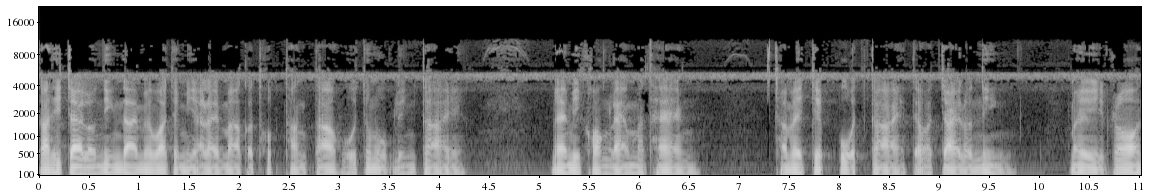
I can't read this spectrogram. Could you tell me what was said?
การที่ใจเรานิ่งได้ไม่ว่าจะมีอะไรมากระทบทางตาหูจมูกลิ้นกาย แม้มีของแหลงมาแทงทำให้เจ็บปวดกาย แต่ว่าใจเรานิ่ง ไม่ร้อน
